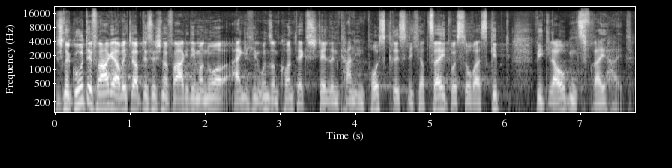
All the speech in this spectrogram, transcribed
Das ist eine gute Frage, aber ich glaube, das ist eine Frage, die man nur eigentlich in unserem Kontext stellen kann, in postchristlicher Zeit, wo es sowas gibt wie Glaubensfreiheit.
